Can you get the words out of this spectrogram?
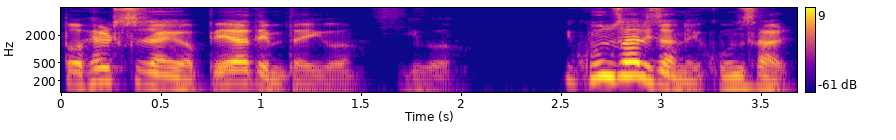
또 헬스장에 가 빼야 됩니다. 이거 이거 이 군살이잖아요. 군살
